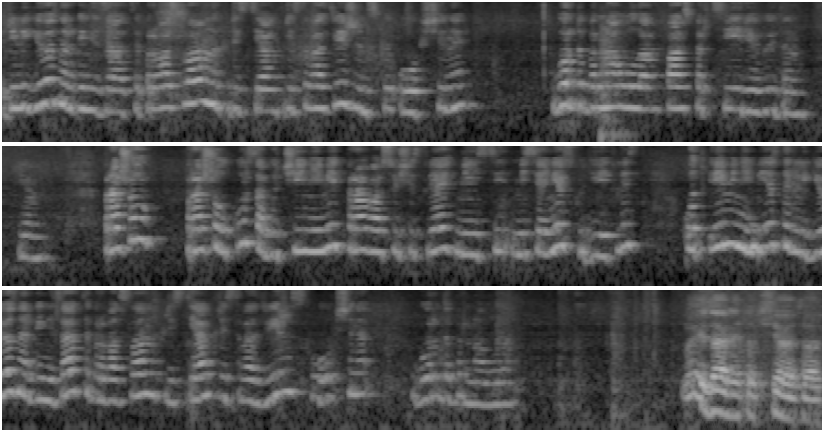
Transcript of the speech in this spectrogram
религиозной организации православных христиан Христовоздвиженской общины города Барнаула, паспорт серия выдан кем, прошел, прошел курс обучения, имеет право осуществлять мисси- миссионерскую деятельность от имени местной религиозной организации православных христиан Христовоздвиженская община города Барнаула. Ну и далее тут все это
